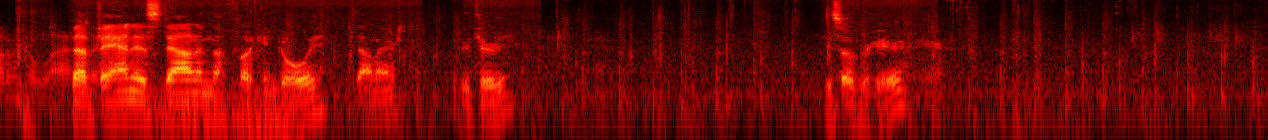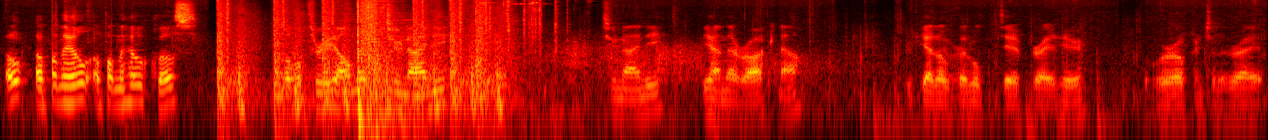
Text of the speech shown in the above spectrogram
Bottom of the left. That van is down in the fucking goalie down there. 330. He's over here. think, here. Oh, up on the hill, up on the hill, close. Level 3 helmet, 290. 290, behind that rock now. We've got a little dip right here, but we're open to the right.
